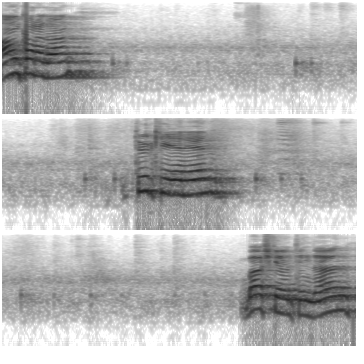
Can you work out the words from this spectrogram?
Ankara'dan Türkiye'nin başkentinden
